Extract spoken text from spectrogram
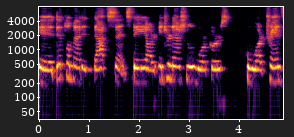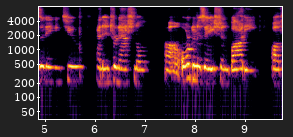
a uh, diplomat in that sense. They are international workers who are transiting to an international uh, organization, body of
